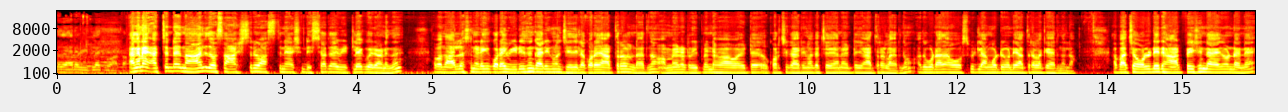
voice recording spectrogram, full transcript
വീട്ടിലേക്ക് അങ്ങനെ അച്ഛന്റെ നാല് ദിവസം ആശുപത്രിവാസത്തിന് ശേഷം ഡിസ്ചാർജ് ആയി വീട്ടിലേക്ക് വരുവാണിന്ന് അപ്പോൾ നാല് ദിവസത്തിനിടയ്ക്ക് കുറേ വീഡിയോസും കാര്യങ്ങളും ചെയ്തില്ല. കുറേ യാത്രകളുണ്ടായിരുന്നു. അമ്മയുടെ ട്രീറ്റ്മെന്റ് ഭാഗമായിട്ട് കുറച്ച് കാര്യങ്ങളൊക്കെ ചെയ്യാനായിട്ട് യാത്രകളായിരുന്നു. അതുകൂടാതെ ഹോസ്പിറ്റലിൽ അങ്ങോട്ടും ഇങ്ങോട്ടും യാത്രകളൊക്കെ ആയിരുന്നല്ലോ. അപ്പോൾ അച്ഛൻ ഓൾറെഡി ഒരു ഹാർട്ട് പേഷ്യന്റ് ആയതുകൊണ്ട് തന്നെ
